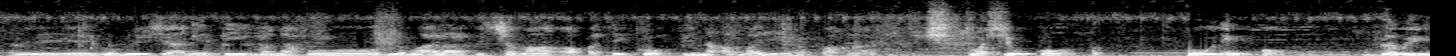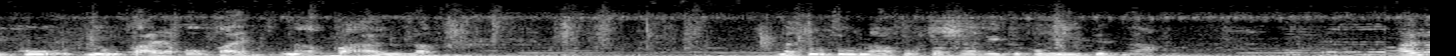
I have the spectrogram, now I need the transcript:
Kasi gumisyan, hindi man ako lumalapit sa mga kapatid ko, pinakamahirap ako. Sitwasyon ko, kunin ko, gawin ko yung kaya ko kahit na paano lang. Natuto na ako sa sarili, committed na ako. Ano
